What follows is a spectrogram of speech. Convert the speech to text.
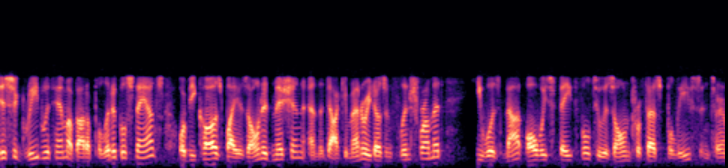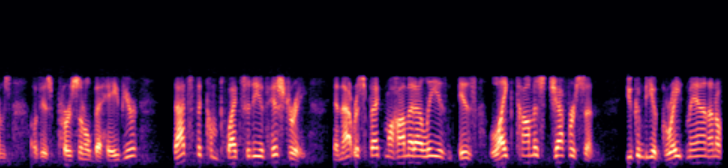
disagreed with him about a political stance or because by his own admission and the documentary doesn't flinch from it, he was not always faithful to his own professed beliefs in terms of his personal behavior? That's the complexity of history. In that respect, Muhammad Ali is is like Thomas Jefferson. You can be a great man and a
